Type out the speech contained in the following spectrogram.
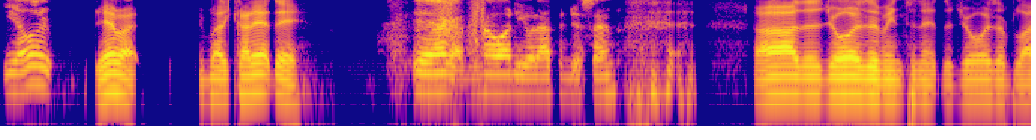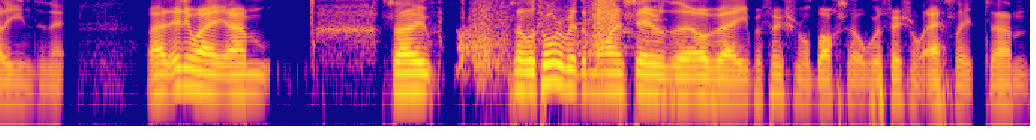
Yellow. Yeah, mate. You bloody cut out there. Yeah, I got no idea what happened just then. Ah, the joys of internet, the joys of bloody internet. Right, anyway, um, so so we're talking about the mindset of the of a professional boxer or professional athlete. Um,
